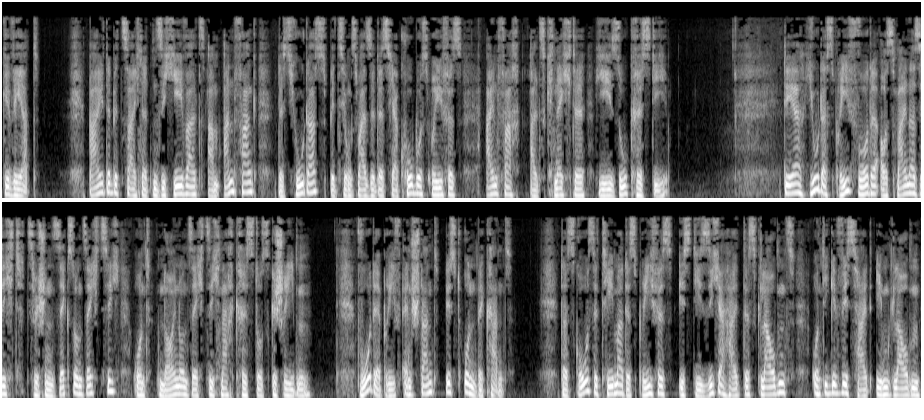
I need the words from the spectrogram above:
gewehrt. Beide bezeichneten sich jeweils am Anfang des Judas bzw. des Jakobusbriefes einfach als Knechte Jesu Christi. Der Judasbrief wurde aus meiner Sicht zwischen 66 und 69 nach Christus geschrieben. Wo der Brief entstand, ist unbekannt. Das große Thema des Briefes ist die Sicherheit des Glaubens und die Gewissheit im Glauben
